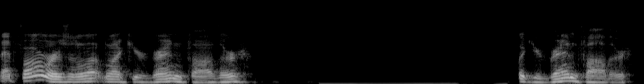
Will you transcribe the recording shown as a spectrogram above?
that farmer is a lot like your grandfather, but your grandfather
